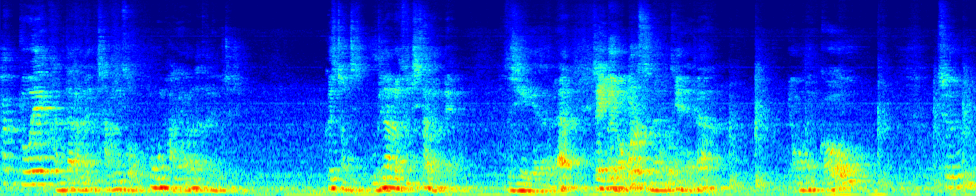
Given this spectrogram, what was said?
학교에 간다라는 장소 혹은 방향을 나타내는 거죠. 그래서 전체 우리나라 후치사인데 굳이 얘기하자면 자 이거 영어로 쓰면 어떻게 되냐면 영어는 go to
